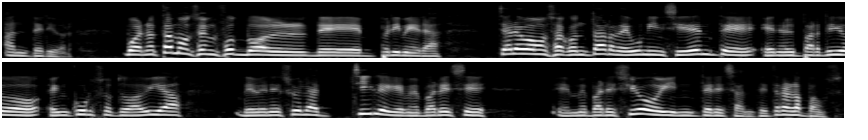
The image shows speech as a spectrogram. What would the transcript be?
anterior. Bueno, estamos en fútbol de primera. Ya le vamos a contar de un incidente en el partido en curso todavía de Venezuela-Chile que me parece eh, me pareció interesante. Tras la pausa.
